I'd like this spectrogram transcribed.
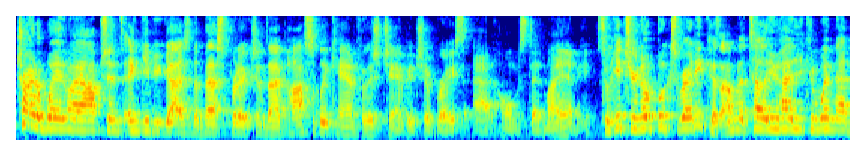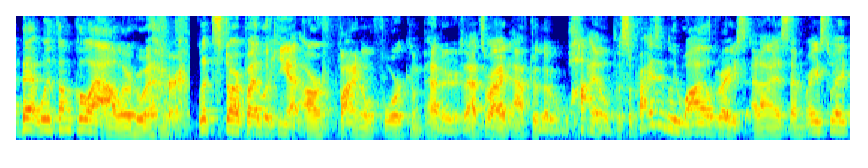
try to weigh my options and give you guys the best predictions I possibly can for this championship race at Homestead, Miami. So get your notebooks ready because I'm going to tell you how you can win that bet with Uncle Al or whoever. Let's start by looking at our final four competitors. That's right, after the wild, the surprisingly wild race at ISM Raceway,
